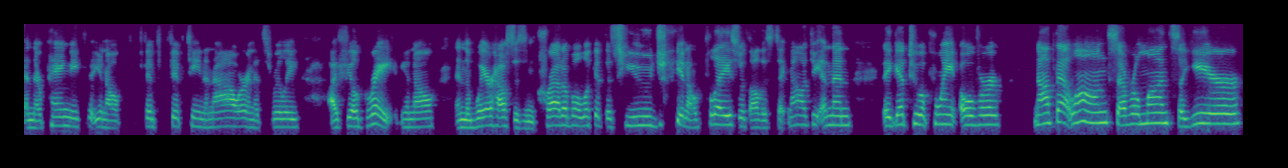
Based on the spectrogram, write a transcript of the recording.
and they're paying me you know 15 an hour and it's really i feel great you know? And the warehouse is incredible. Look at this huge you know place with all this technology. And then they get to a point over not that long several months a year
